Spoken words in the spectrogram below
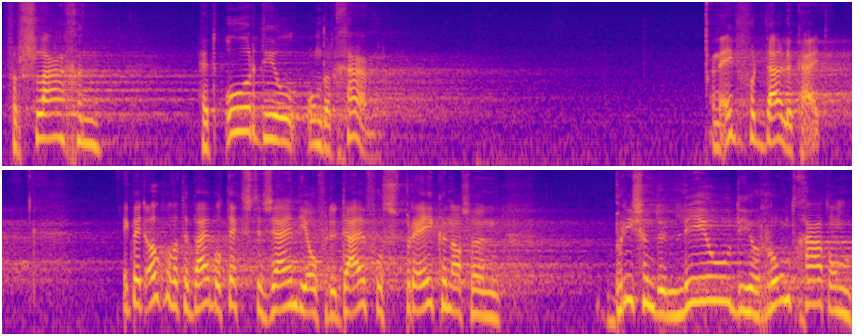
verslagen het oordeel ondergaan. En even voor de duidelijkheid. Ik weet ook wel dat er Bijbelteksten zijn die over de duivel spreken als een briesende leeuw die rondgaat om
